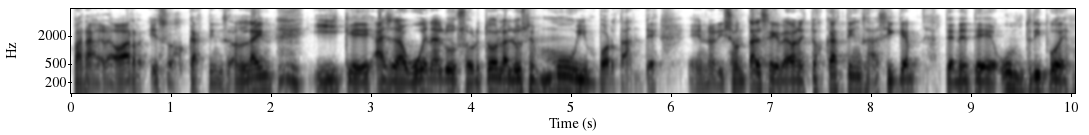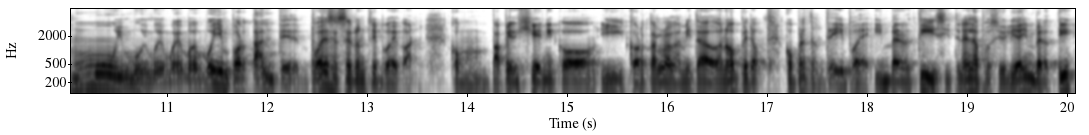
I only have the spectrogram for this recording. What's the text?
para grabar esos castings online y que haya buena luz, sobre todo la luz es muy importante. En horizontal se graban estos castings, así que tenete un trípode es muy, muy, muy, muy, muy, importante. Puedes hacer un trípode con, con papel higiénico y cortarlo a la mitad o no, pero comprate un trípode, invertí, si tenés la posibilidad, invertí,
